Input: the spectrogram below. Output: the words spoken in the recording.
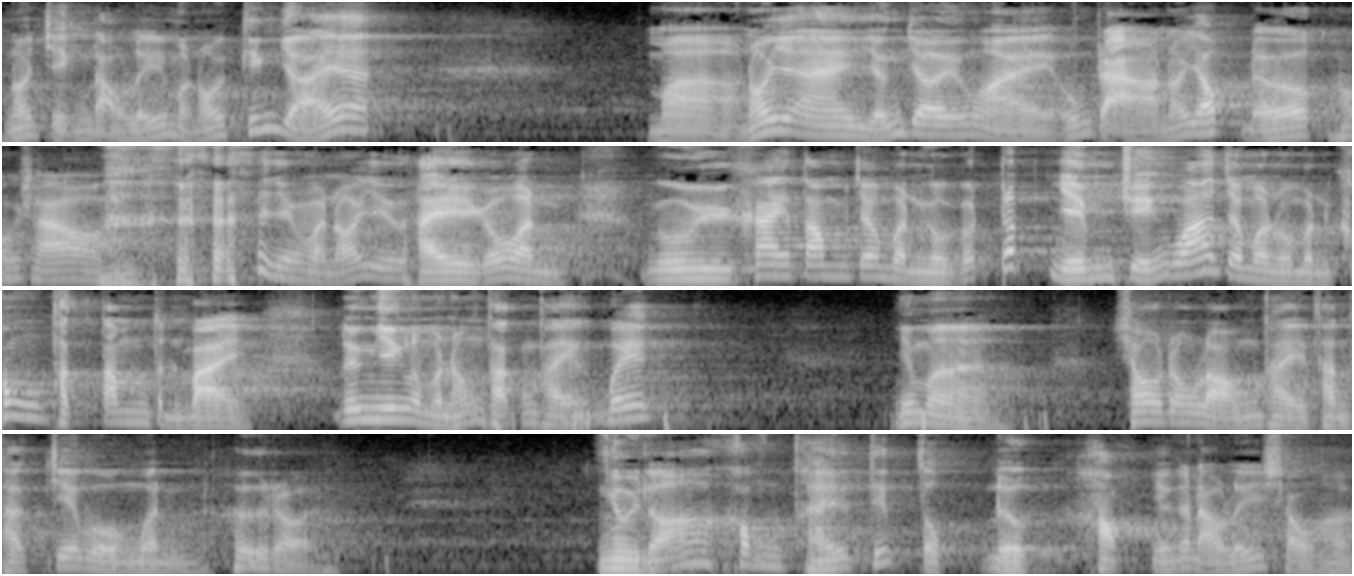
Nói chuyện đạo lý mà nói kiến giải á, mà nói với ai vẫn chơi ở ngoài, uống trà nói dốc được, không sao. Nhưng mà nói với thầy của mình, người khai tâm cho mình, người có trách nhiệm chuyển hóa cho mình mà mình không thật tâm trình bày. Đương nhiên là mình không thật, thầy không biết. Nhưng mà sâu trong lòng thầy thành thật chia buồn mình, hư rồi người đó không thể tiếp tục được học những cái đạo lý sâu hơn.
